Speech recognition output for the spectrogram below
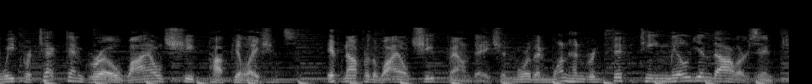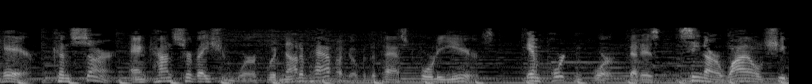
we protect and grow wild sheep populations. If not for the Wild Sheep Foundation, more than $115 million in care, concern, and conservation work would not have happened over the past 40 years. Important work that has seen our wild sheep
